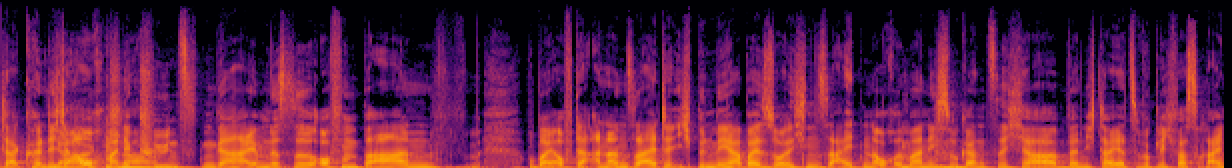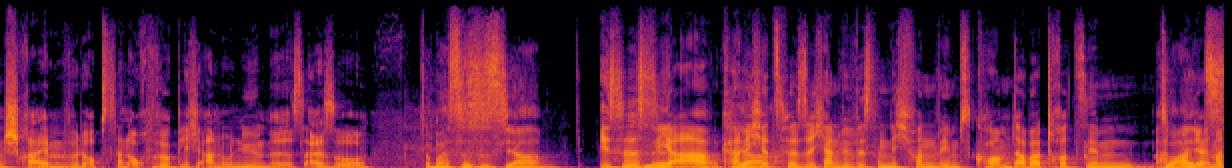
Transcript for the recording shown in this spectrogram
da könnte ich ja, auch klar. meine kühnsten Geheimnisse offenbaren. Wobei auf der anderen Seite, ich bin mir ja bei solchen Seiten auch immer nicht so ganz sicher, wenn ich da jetzt wirklich was reinschreiben würde, ob es dann auch wirklich anonym ist. Also. Aber es ist es ja. Ist es? Ne? Ja, kann ja. ich jetzt versichern. Wir wissen nicht, von wem es kommt, aber trotzdem hat so man ja immer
